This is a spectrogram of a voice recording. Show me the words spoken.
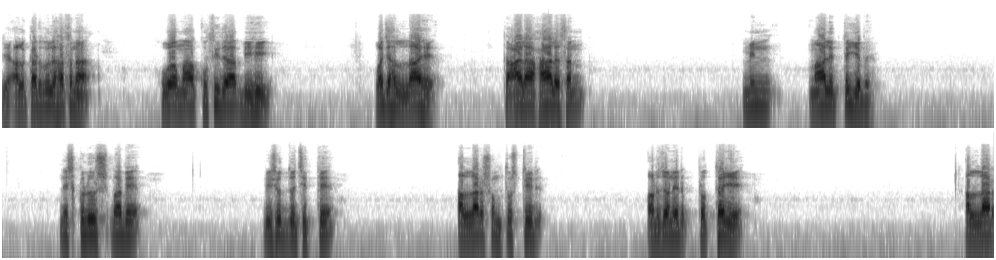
যে আল কারজুল হাসানা, হুয়া মা কুসিদা বিহি ওয়াজহাল্লাহে তাআলা হালসান মিন মাল তৈয়বে নিষ্কলুষভাবে বিশুদ্ধ চিত্তে আল্লাহর সন্তুষ্টির অর্জনের প্রত্যয়ে আল্লাহর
